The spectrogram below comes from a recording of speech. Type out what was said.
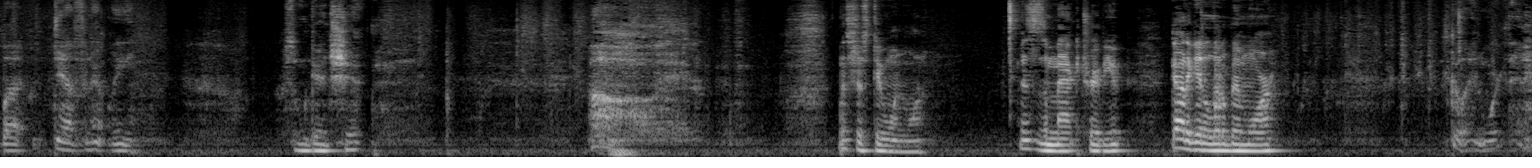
But definitely some good shit. Oh. Let's just do one more. This is a Mac tribute. Got to get a little bit more. Go ahead and work that in.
